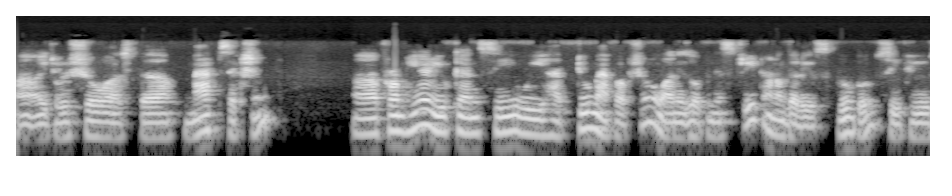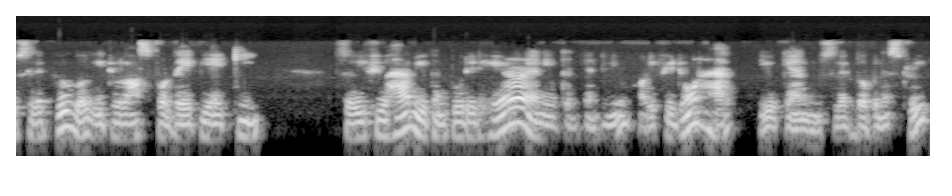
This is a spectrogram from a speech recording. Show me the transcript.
uh, it will show us the map section uh, from here you can see we have two map options. One is OpenStreet another is Google. So if you select Google it will ask for the API key. So if you have you can put it here and you can continue. Or if you don't have you can select OpenStreet.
